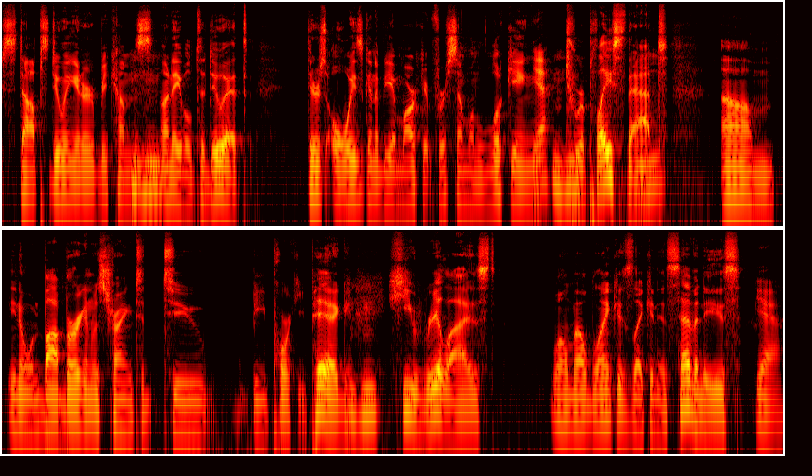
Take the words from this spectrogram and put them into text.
stops doing it or becomes Mm-hmm. unable to do it, there's always going to be a market for someone looking Yeah. Mm-hmm. to replace that. Um, you know, when Bob Bergen was trying to to be Porky Pig, Mm-hmm. he realized, well, Mel Blanc is like in his 70s Yeah.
